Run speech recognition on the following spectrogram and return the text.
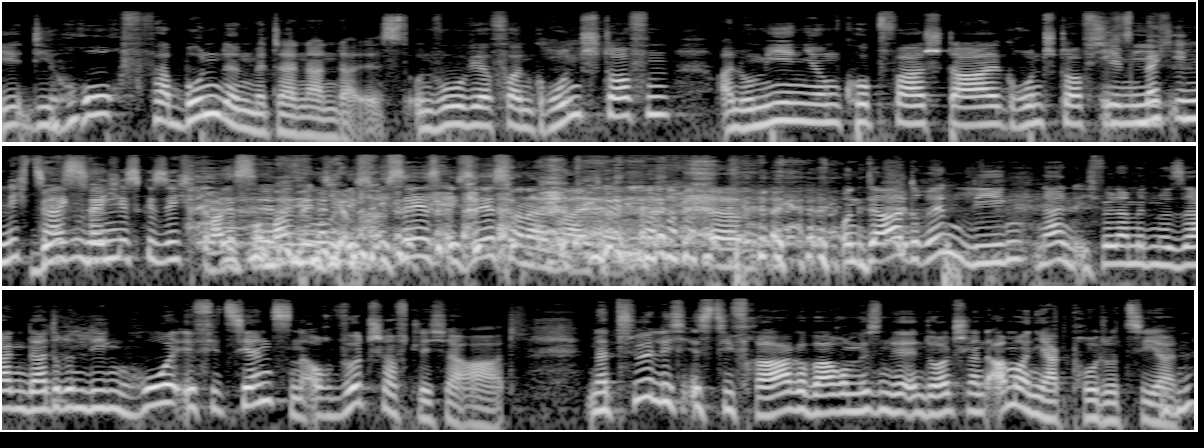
die hoch verbunden miteinander ist und wo wir von Grundstoffen, Aluminium, Kupfer, Stahl, Grundstoffchemie. Ich möchte Ihnen nicht zeigen, bis hin- welches Gesicht gerade vor meinem ich, ich sehe es, ich sehe es von der Seite. ähm, und da drin liegen, nein, ich will damit nur sagen, da drin liegen hohe Effizienzen, auch wirtschaftlicher Art. Natürlich ist die Frage, warum müssen wir in Deutschland Ammoniak produzieren?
